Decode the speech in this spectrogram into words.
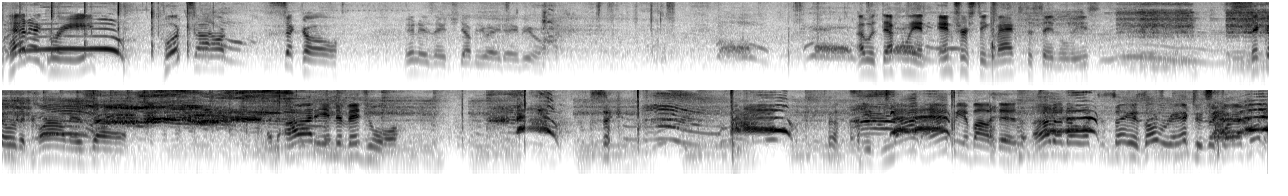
a pedigree puts out Sicko in his HWA debut. That was definitely an interesting match to say the least. Sicko the Clown is uh, an odd individual. He's not happy about this. I don't know what to say. His overreactions are quite funny.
